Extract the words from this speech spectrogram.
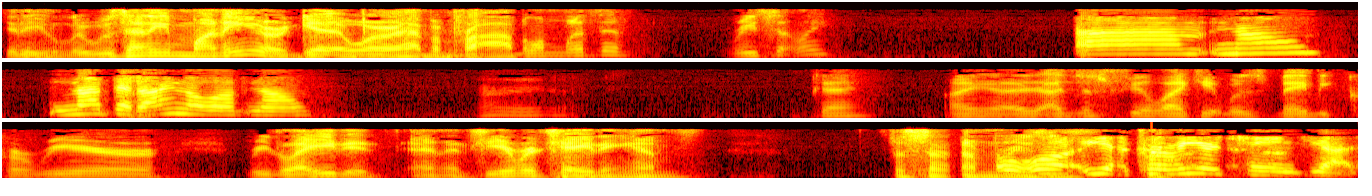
Did he lose any money or get or have a problem with it recently? Um, no, not that I know of. No. All right. Okay. I, I I just feel like it was maybe career related, and it's irritating him for some reason. Oh, well, yeah, career change. Yes,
